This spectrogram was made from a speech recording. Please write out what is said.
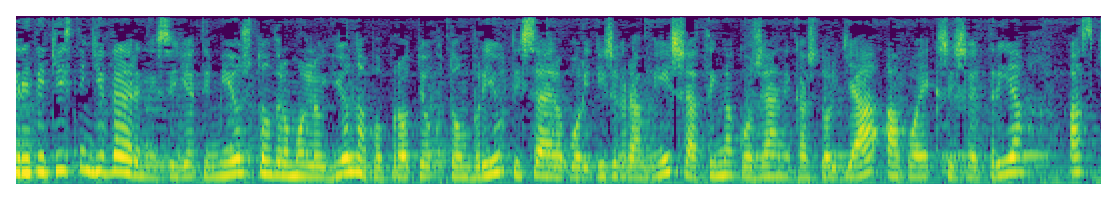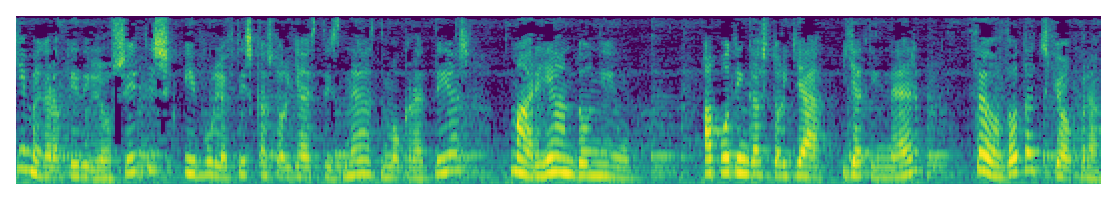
Κριτική στην κυβέρνηση για τη μείωση των δρομολογίων από 1η Οκτωβρίου της αεροπορικής γραμμής Αθήνα-Κοζάνη Καστοριά από 6 σε 3 ασκεί με γραπτή δήλωσή της η βουλευτής Καστοριάς της Νέας Δημοκρατίας Μαρία Αντωνίου. Από την Καστοριά για την ΕΡΤ Θεοδότα Τσιόπρα.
